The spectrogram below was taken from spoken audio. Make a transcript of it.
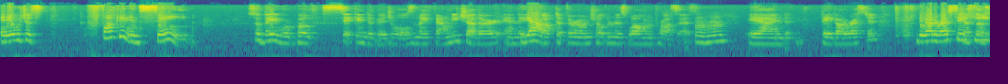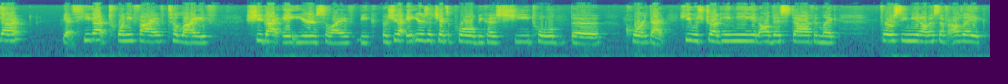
And it was just fucking insane. So they were both sick individuals, and they found each other, and they Yeah. fucked up their own children as well in the process. Mm-hmm. And they got arrested. They got arrested. Just he two? got yes, he got 25 to life. She got 8 years to life bec- or she got 8 years of chance of parole because she told the court that he was drugging me and all this stuff and like forcing me and all this stuff. I was like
